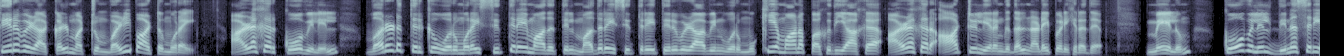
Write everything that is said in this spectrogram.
திருவிழாக்கள் மற்றும் வழிபாட்டு முறை. அழகர் கோவிலில் வருடத்திற்கு ஒருமுறை சித்திரை மாதத்தில் மதுரை சித்திரை திருவிழாவின் ஒரு முக்கியமான பகுதியாக அழகர் ஆற்றில் இறங்குதல் நடைபெறுகிறது. மேலும் கோவிலில் தினசரி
